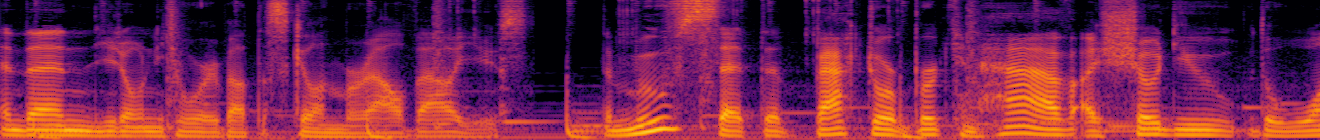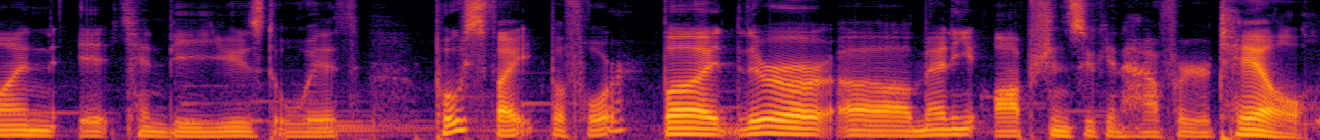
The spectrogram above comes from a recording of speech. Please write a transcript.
and then you don't need to worry about the skill and morale values. The move set the backdoor bird can have, I showed you the one it can be used with post-fight before, but there are uh, many options you can have for your tail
